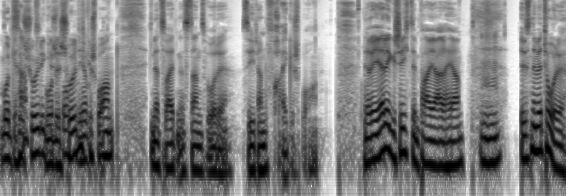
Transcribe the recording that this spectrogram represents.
Wurde sie gehabt, schuldig wurde gesprochen? schuldig Ja. gesprochen. In der zweiten Instanz wurde sie dann freigesprochen. Eine reelle Geschichte, ein paar Jahre her, Mhm. ist eine Methode.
